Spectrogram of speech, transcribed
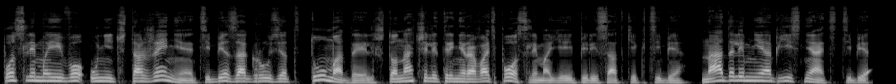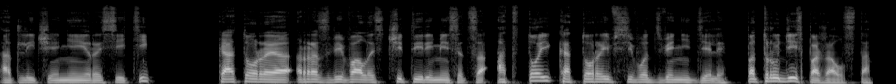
После моего уничтожения тебе загрузят ту модель, что начали тренировать после моей пересадки к тебе. Надо ли мне объяснять тебе отличие нейросети которая развивалась четыре месяца от той, которой всего две недели. Потрудись, пожалуйста.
